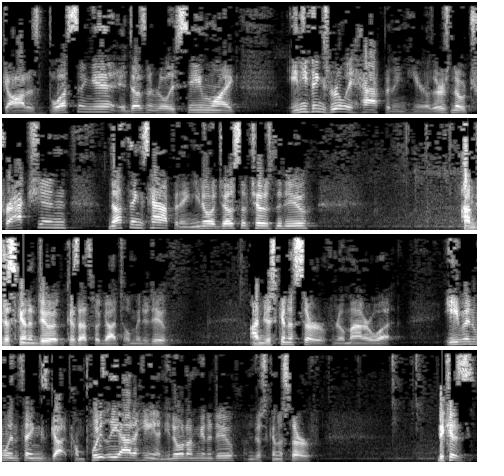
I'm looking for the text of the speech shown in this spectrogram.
God is blessing it, it doesn't really seem like anything's really happening here. There's no traction, nothing's happening. You know what Joseph chose to do? I'm just going to do it because that's what God told me to do. I'm just going to serve no matter what. Even when things got completely out of hand, you know what I'm going to do? I'm just going to serve. Because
